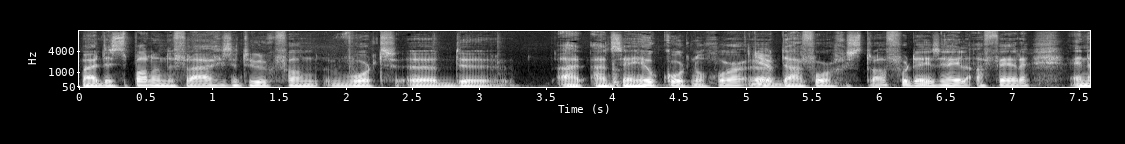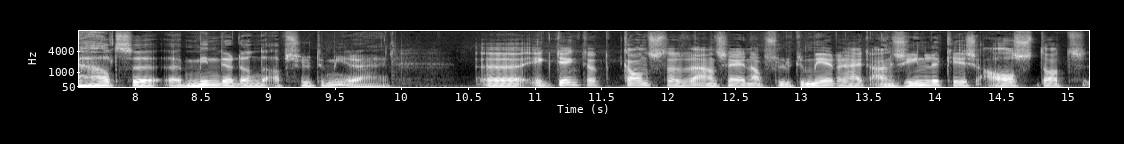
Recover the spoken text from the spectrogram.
maar de spannende vraag is natuurlijk van... wordt uh, de ANC heel kort nog hoor, uh, daarvoor gestraft voor deze hele affaire... en haalt ze uh, minder dan de absolute meerderheid? Uh, ik denk dat de kans dat het ANC een absolute meerderheid aanzienlijk is... als dat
